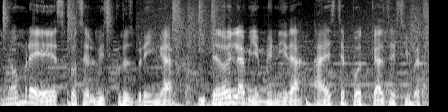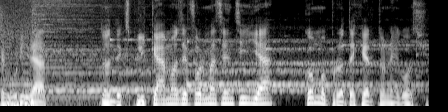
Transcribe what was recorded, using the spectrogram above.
nombre es José Luis Cruz Bringas y te doy la bienvenida a este podcast de ciberseguridad, donde explicamos de forma sencilla cómo proteger tu negocio.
